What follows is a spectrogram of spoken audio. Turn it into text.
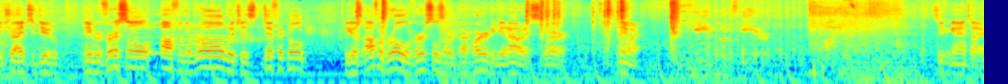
He tried to do a reversal off of the roll, which is difficult, because off of roll, reversals are, are harder to get out, I swear. Anyway. See if he can anti-air.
